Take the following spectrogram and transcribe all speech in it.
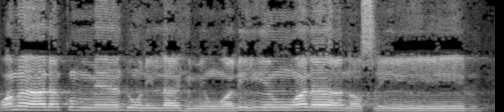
وما لكم من دون الله من ولي ولا نصير.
